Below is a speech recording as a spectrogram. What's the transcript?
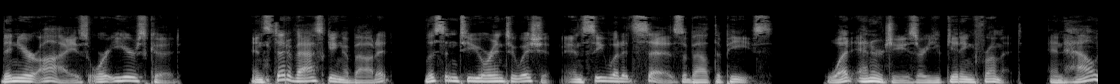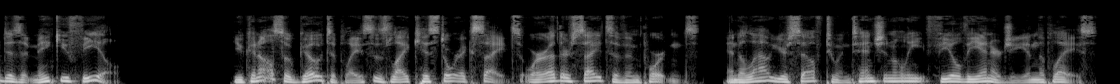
than your eyes or ears could. Instead of asking about it, listen to your intuition and see what it says about the piece. What energies are you getting from it, and how does it make you feel? You can also go to places like historic sites or other sites of importance and allow yourself to intentionally feel the energy in the place.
